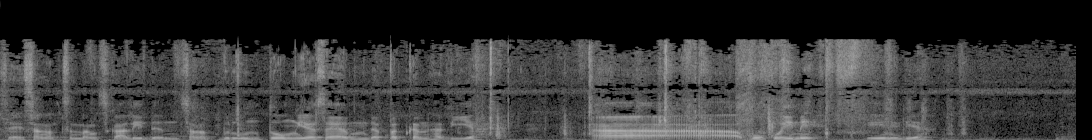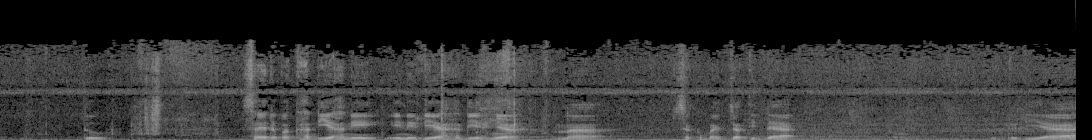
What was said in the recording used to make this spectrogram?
saya sangat senang sekali dan sangat beruntung ya saya mendapatkan hadiah uh, buku ini. Ini dia. Tuh saya dapat hadiah nih ini dia hadiahnya nah bisa kebaca tidak itu dia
